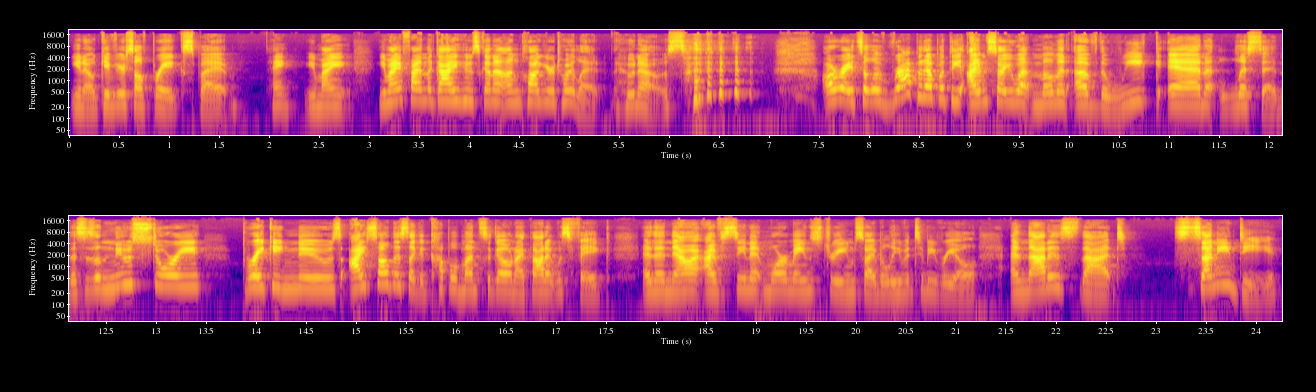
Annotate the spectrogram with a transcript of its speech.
you know, give yourself breaks, but hey, you might you might find the guy who's gonna unclog your toilet. Who knows? All right, so we'll wrap it up with the I'm sorry what moment of the week. And listen, this is a news story, breaking news. I saw this like a couple months ago and I thought it was fake. And then now I've seen it more mainstream, so I believe it to be real. And that is that Sunny D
